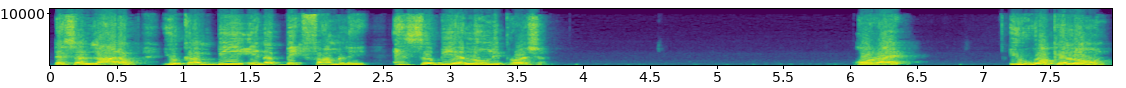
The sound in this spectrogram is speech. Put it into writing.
There's a lot of, you can be in a big family and still be a lonely person. All right? You walk alone.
